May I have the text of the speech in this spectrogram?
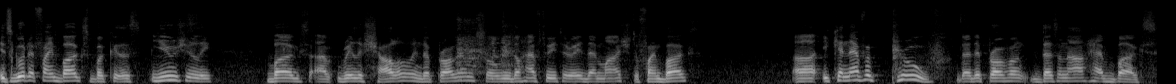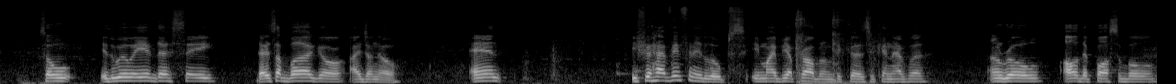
It's good to find bugs because usually bugs are really shallow in the program, so we don't have to iterate that much to find bugs. Uh, it can never prove that the program does not have bugs. So it will either say there's a bug or I don't know. And if you have infinite loops, it might be a problem because you can never unroll all the possible,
